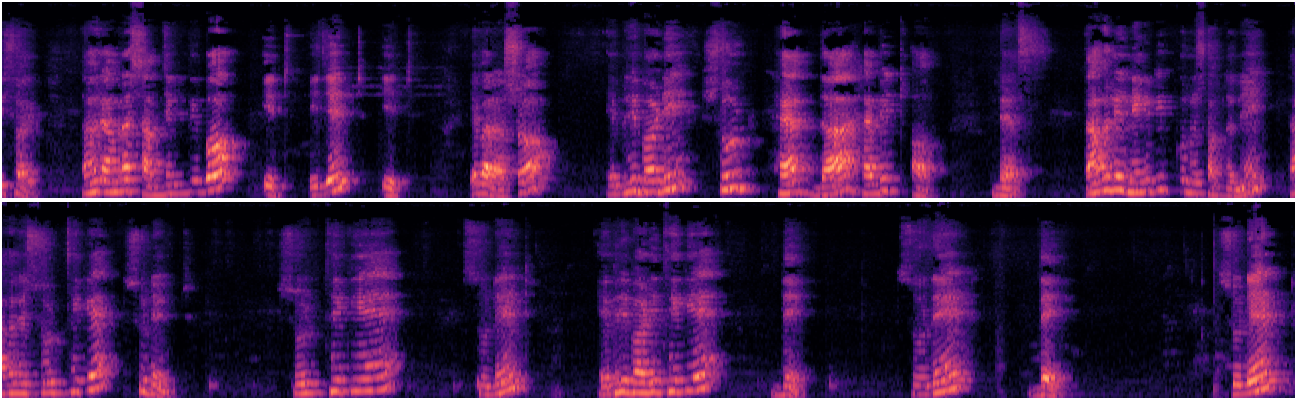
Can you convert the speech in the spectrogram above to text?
বিষয়। তাহলে আমরা সাবজেক্ট দিব ইট ইজেন্ট ইট এবার আসো everybody should have the habit of dash তাহলে নেগেটিভ কোনো শব্দ নেই, তাহলে শুড থেকে স্টুডেন্ট শুড থেকে স্টুডেন্ট, এভরিবডি থেকে they. Student they. Student,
